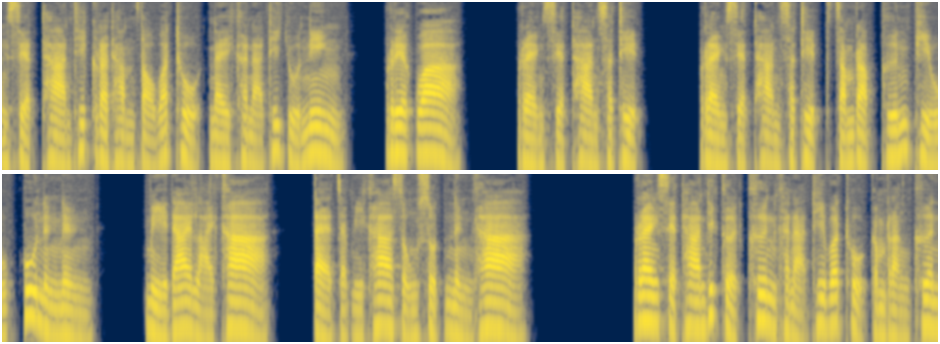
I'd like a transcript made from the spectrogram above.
งเสียดทานที่กระทำต่อวัตถุในขณะที่อยู่นิ่ง เรียกว่า แรงเสียดทานสถิต แรงเสียดทานสถิตสำหรับพื้นผิวคู่หนึ่งหนึ่งมีได้หลายค่า แต่จะมีค่าสูงสุดหนึ่งค่า แรงเสียดทานที่เกิดขึ้นขณะที่วัตถุกำลังเคลื่อน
